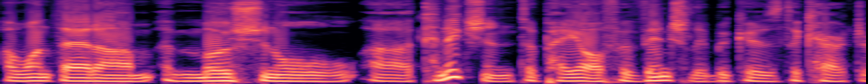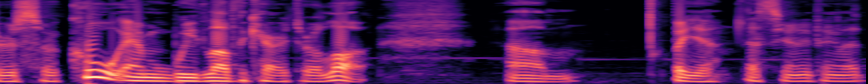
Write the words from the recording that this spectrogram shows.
I want that um, emotional uh, connection to pay off eventually because the character is so cool and we love the character a lot. Um, but yeah, that's the only thing that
